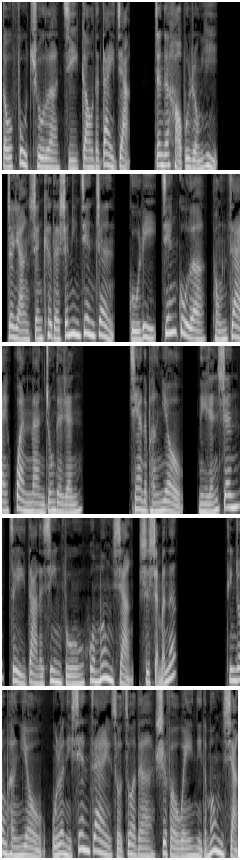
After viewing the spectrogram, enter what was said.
都付出了极高的代价，真的好不容易。这样深刻的生命见证。鼓励兼顾了同在患难中的人，亲爱的朋友，你人生最大的幸福或梦想是什么呢？听众朋友，无论你现在所做的是否为你的梦想，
